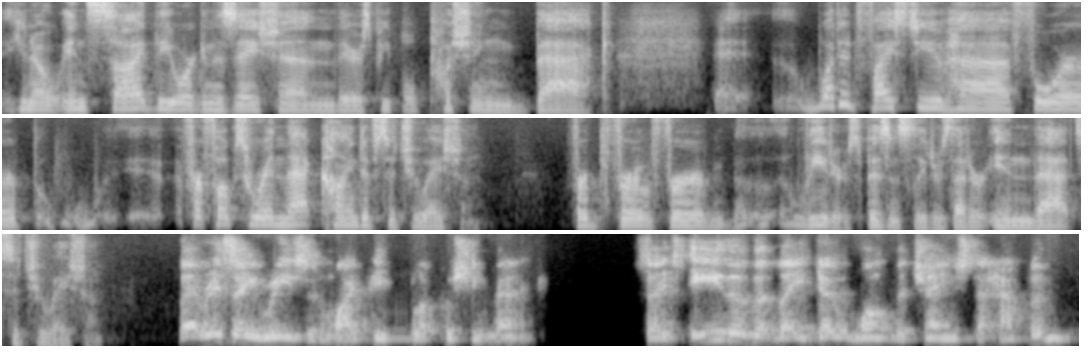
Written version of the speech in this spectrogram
you know, inside the organization, there's people pushing back. What advice do you have for for folks who are in that kind of situation? For for for leaders, business leaders that are in that situation? There is a reason why people are pushing back. So it's either that they don't want the change to happen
